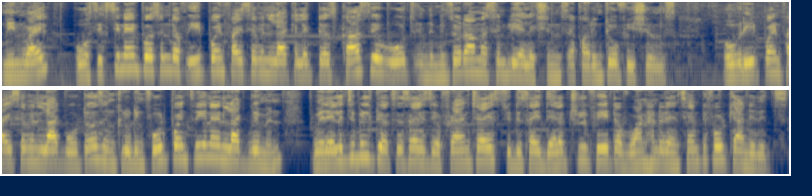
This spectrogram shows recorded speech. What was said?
Meanwhile, over 69% of 8.57 lakh electors cast their votes in the Mizoram Assembly elections, according to officials. Over 8.57 lakh voters, including 4.39 lakh women, were eligible to exercise their franchise to decide the electoral fate of 174 candidates.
